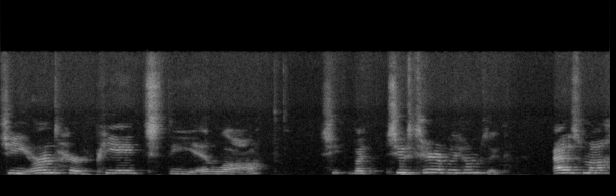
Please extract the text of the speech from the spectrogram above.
she earned her PhD in law, she, but she was terribly homesick. Asma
